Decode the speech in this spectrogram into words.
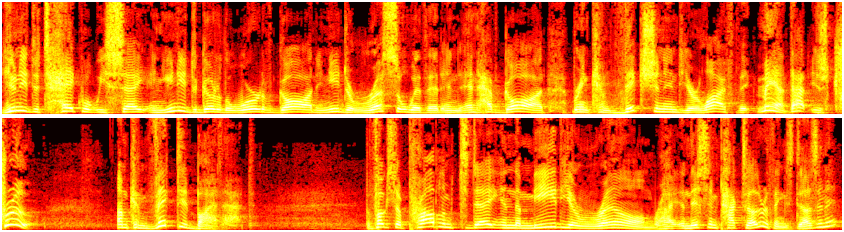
You need to take what we say and you need to go to the Word of God and you need to wrestle with it and, and have God bring conviction into your life that, man, that is true. I'm convicted by that. But, folks, the problem today in the media realm, right, and this impacts other things, doesn't it?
